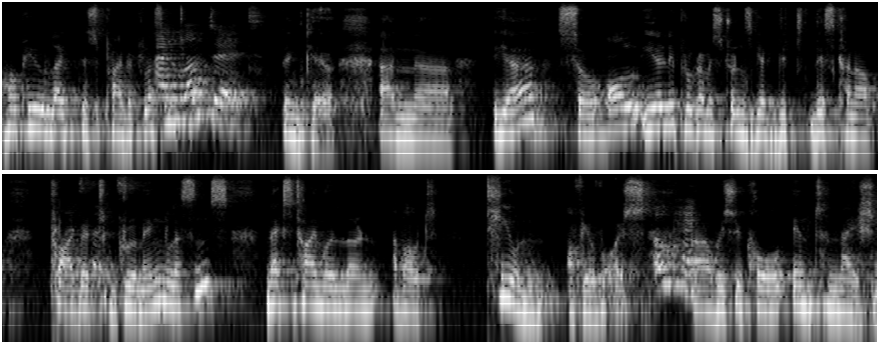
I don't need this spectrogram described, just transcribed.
hope you liked this private lesson. I today. loved it. Thank you. And uh, yeah, so all yearly program students get this, this kind of private Lessons. grooming lessons. Next time we'll learn about tune of your voice, Okay. uh, which we call intonation.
